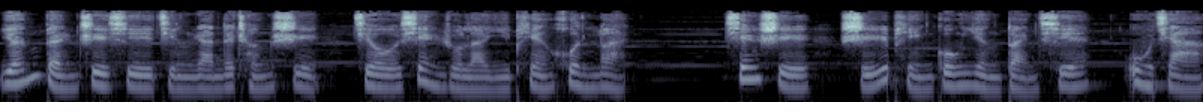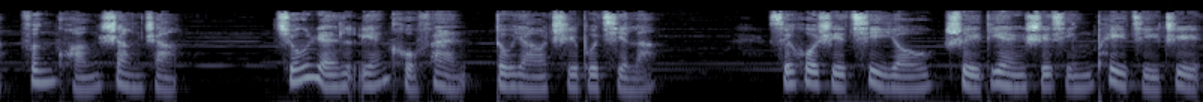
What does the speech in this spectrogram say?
原本秩序井然的城市就陷入了一片混乱。先是食品供应短缺，物价疯狂上涨。穷人连口饭都要吃不起了，随后是汽油、水电实行配给制，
